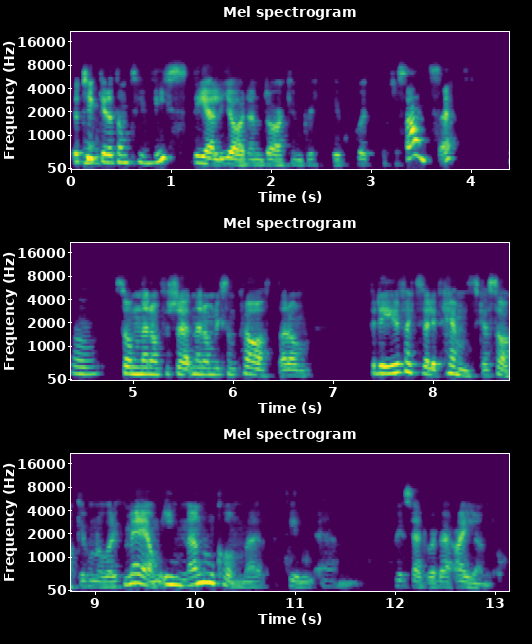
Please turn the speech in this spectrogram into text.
Jag tycker att de till viss del gör den dark and gritty på ett intressant sätt. Mm. Som när de, försöker, när de liksom pratar om, för det är ju faktiskt väldigt hemska saker hon har varit med om innan hon kommer till um, Prince Edward Island och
